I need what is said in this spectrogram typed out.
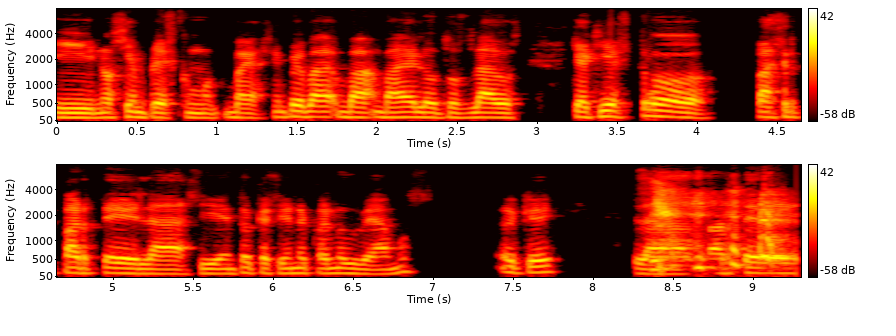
y no siempre es como, vaya, siempre va, va, va, de los dos lados. Que aquí esto va a ser parte de la siguiente ocasión en la cual nos veamos, ¿ok? La parte del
